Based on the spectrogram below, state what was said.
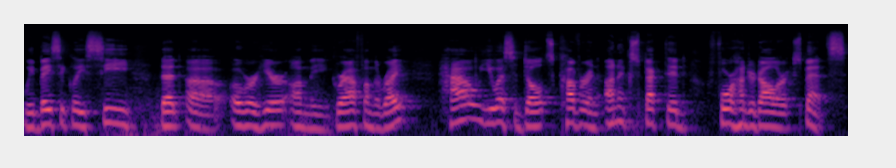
We basically see that uh, over here on the graph on the right how U.S. adults cover an unexpected $400 expense.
